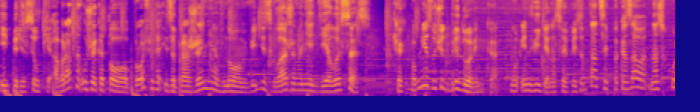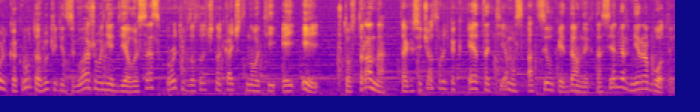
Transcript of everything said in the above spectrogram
и пересылки обратно уже готового профиля изображения в новом виде сглаживания DLSS. Как по мне звучит бредовенько, но Nvidia на своей презентации показала, насколько круто выглядит сглаживание DLSS против достаточно качественного TAA. Что странно, так как сейчас вроде как эта тема с отсылкой данных на сервер не работает.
